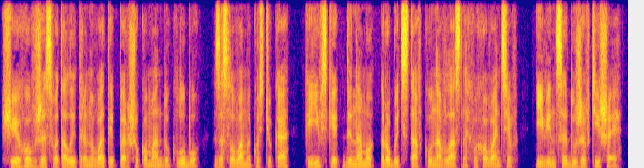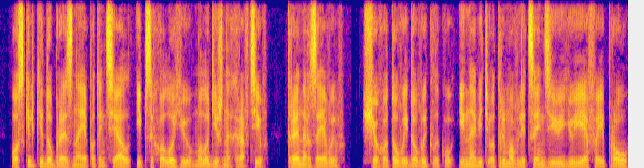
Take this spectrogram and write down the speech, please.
що його вже сватали тренувати першу команду клубу. За словами Костюка, київське Динамо робить ставку на власних вихованців, і він це дуже втішає, оскільки добре знає потенціал і психологію молодіжних гравців. Тренер заявив, що готовий до виклику і навіть отримав ліцензію UEFA Pro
